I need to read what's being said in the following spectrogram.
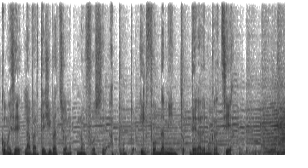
come se la partecipazione non fosse appunto il fondamento della democrazia.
